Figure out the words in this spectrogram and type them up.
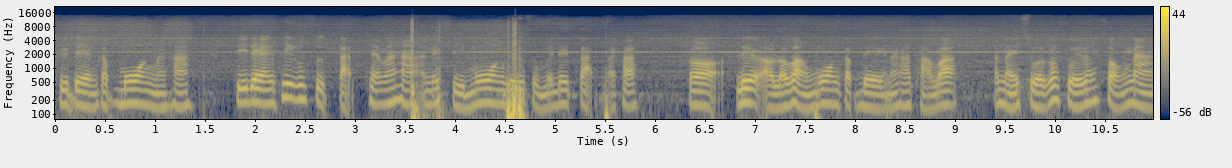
คือแดงกับม่วงนะคะ สีแดงที่คุณสุตัดใช่ไหมฮะ อันนี้สีม่วงที่คุณสุไม่ได้ตัดนะคะ ก็เลือกเอาระหว่างม่วงกับแดงนะคะ ถามว่าอันไหนสวยก็สวยทั้งสองนาง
